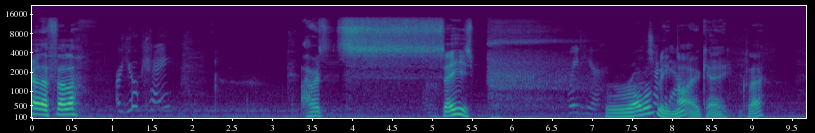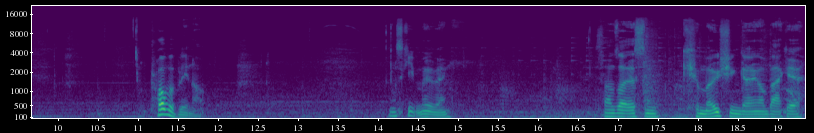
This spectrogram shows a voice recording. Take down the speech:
Got that fella? Are you okay? I would say he's Wait here. probably not okay, Claire. Probably not. Let's keep moving. Sounds like there's some commotion going on back here.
